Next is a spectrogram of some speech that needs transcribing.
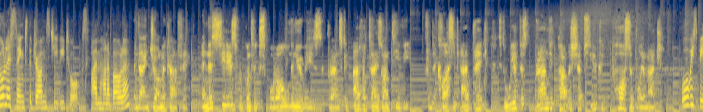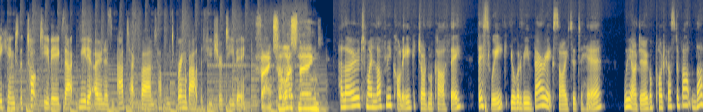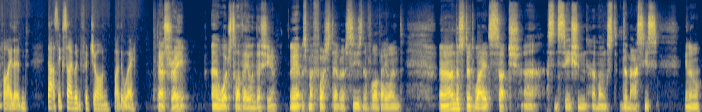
You're listening to the Drum's TV Talks. I'm Hannah Bowler. And I'm John McCarthy. In this series, we're going to explore all the new ways that brands can advertise on TV, from the classic ad break to the weirdest branded partnerships you could possibly imagine. We'll be speaking to the top TV exec, media owners, and ad tech firms helping to bring about the future of TV. Thanks for listening. Hello to my lovely colleague, John McCarthy. This week, you're going to be very excited to hear we are doing a podcast about Love Island. That's excitement for John, by the way. That's right. I watched Love Island this year. Yeah, it was my first ever season of Love Island. And I understood why it's such a, a sensation amongst the masses. You know,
